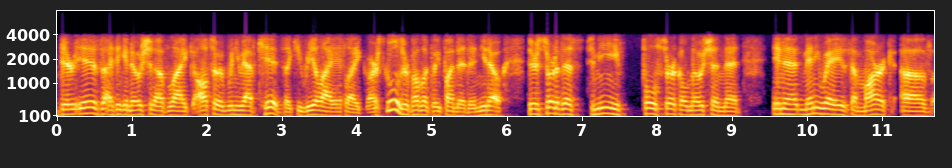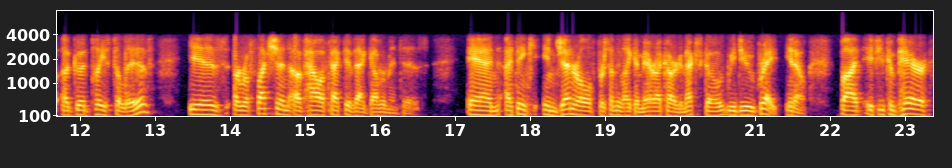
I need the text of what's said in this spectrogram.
there is, I think, a notion of like also when you have kids, like you realize like our schools are publicly funded, and you know, there's sort of this to me full circle notion that in a, many ways the mark of a good place to live is a reflection of how effective that government is. And I think in general, for something like America or New Mexico, we do great, you know. But if you compare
